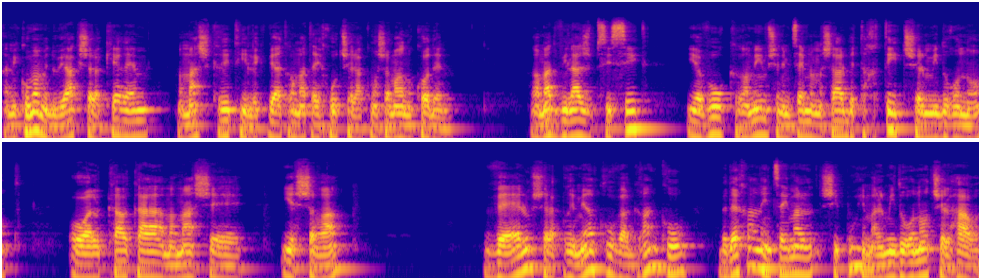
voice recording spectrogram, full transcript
המיקום המדויק של הכרם ממש קריטי לקביעת רמת האיכות שלה, כמו שאמרנו קודם. רמת village בסיסית היא עבור כרמים שנמצאים למשל בתחתית של מדרונות, או על קרקע ממש אה, ישרה, ואלו של ה premier cru וה grand cru בדרך כלל נמצאים על שיפועים, על מדרונות של הר,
